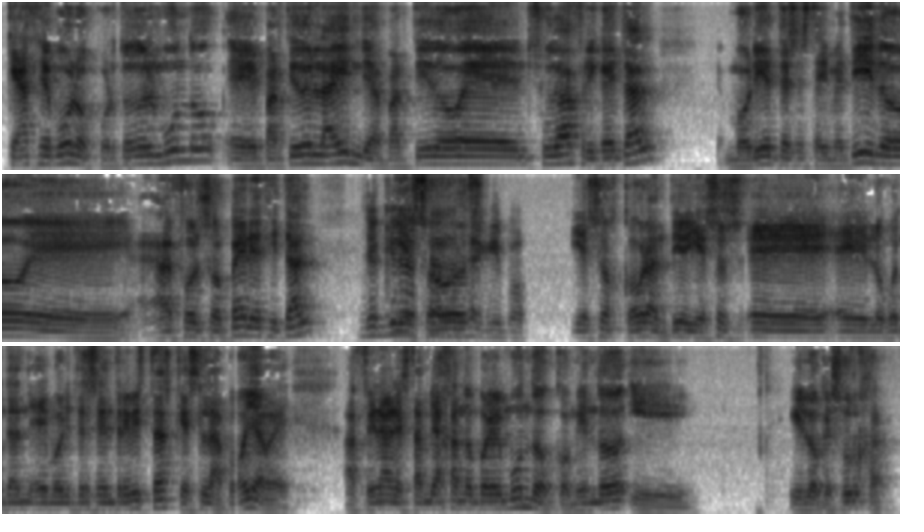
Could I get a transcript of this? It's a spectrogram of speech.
que hace bolos por todo el mundo, eh, partido en la India, partido en Sudáfrica y tal. Morientes está ahí metido, eh, Alfonso Pérez y tal. Yo quiero y ser de esos- ese equipo. Y esos cobran, tío. Y esos eh, eh, lo cuentan eh, Morientes en entrevistas, que es la polla, güey. Al final están viajando por el mundo comiendo y, y lo que surja.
